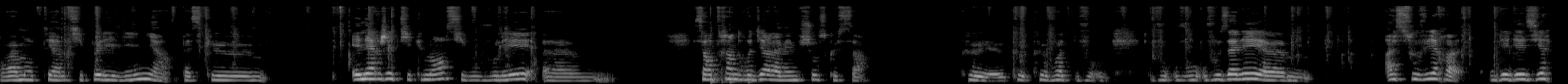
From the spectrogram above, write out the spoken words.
On va monter un petit peu les lignes parce que énergétiquement, si vous voulez, euh, c'est en train de redire la même chose que ça. Que, que, votre, vous, vous, allez euh, assouvir des désirs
